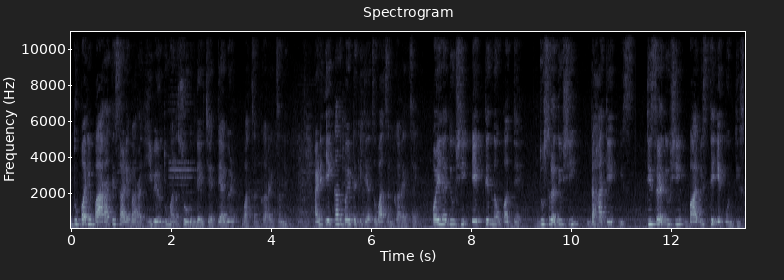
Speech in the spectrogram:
दुपारी बारा ते साडेबारा ही वेळ तुम्हाला सोडून द्यायची आहे. त्या वेळ वाचन करायचं नाही. आणि एकाच बैठकीत याचं वाचन करायचं आहे. पहिल्या दिवशी एक ते नऊ अध्याय दुसऱ्या दिवशी दहा ते एकवीस तिसऱ्या दिवशी बावीस ते एकोणतीस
